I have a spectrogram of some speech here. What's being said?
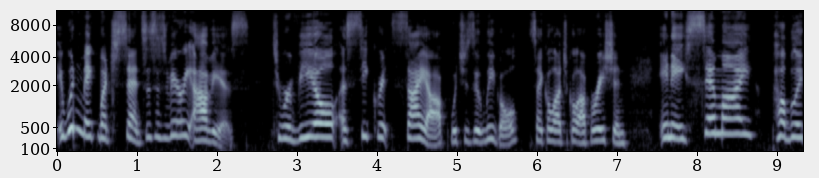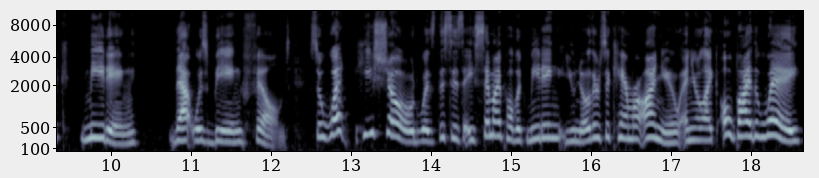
it wouldn't make much sense. This is very obvious to reveal a secret psyop, which is illegal, psychological operation, in a semi public meeting that was being filmed. So, what he showed was this is a semi public meeting. You know there's a camera on you, and you're like, oh, by the way,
